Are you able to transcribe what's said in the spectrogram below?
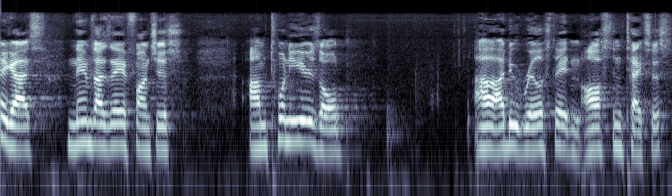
Hey guys, name's Isaiah Funches. I'm 20 years old. Uh, I do real estate in Austin, Texas.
